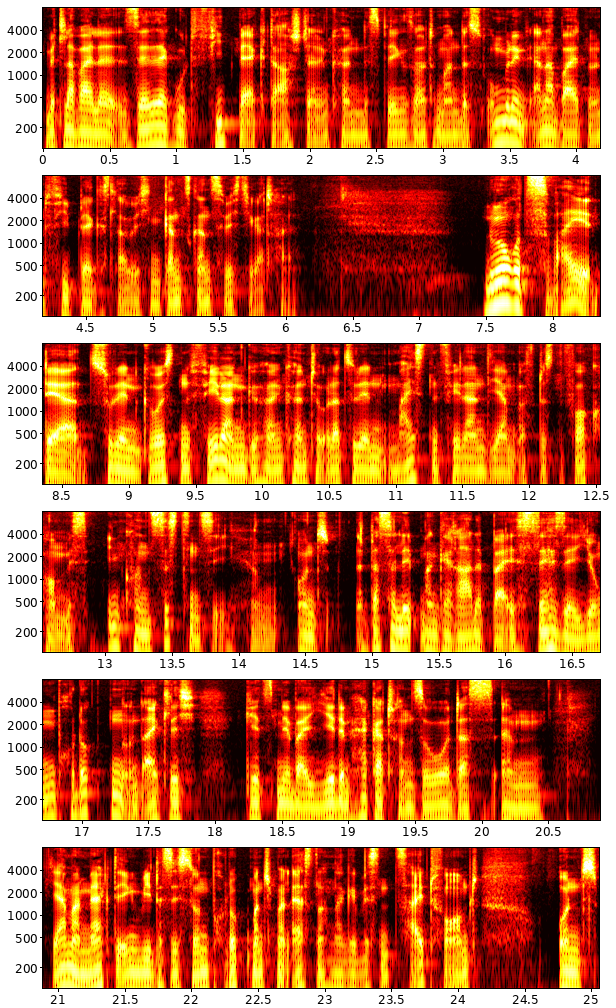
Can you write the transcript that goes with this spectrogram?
mittlerweile sehr, sehr gut Feedback darstellen können. Deswegen sollte man das unbedingt einarbeiten und Feedback ist, glaube ich, ein ganz, ganz wichtiger Teil. Nummer zwei, der zu den größten Fehlern gehören könnte oder zu den meisten Fehlern, die am öftesten vorkommen, ist Inconsistency. Und das erlebt man gerade bei sehr, sehr jungen Produkten und eigentlich geht es mir bei jedem Hackathon so, dass ähm, ja, man merkt irgendwie, dass sich so ein Produkt manchmal erst nach einer gewissen Zeit formt und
